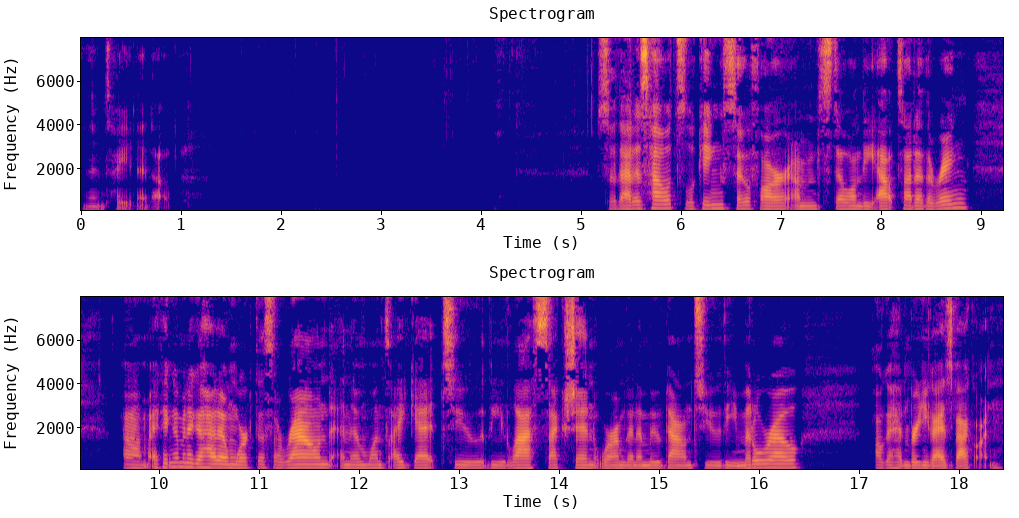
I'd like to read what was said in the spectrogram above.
And then tighten it up. So that is how it's looking so far. I'm still on the outside of the ring. Um, I think I'm going to go ahead and work this around. And then once I get to the last section where I'm going to move down to the middle row, I'll go ahead and bring you guys back on.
